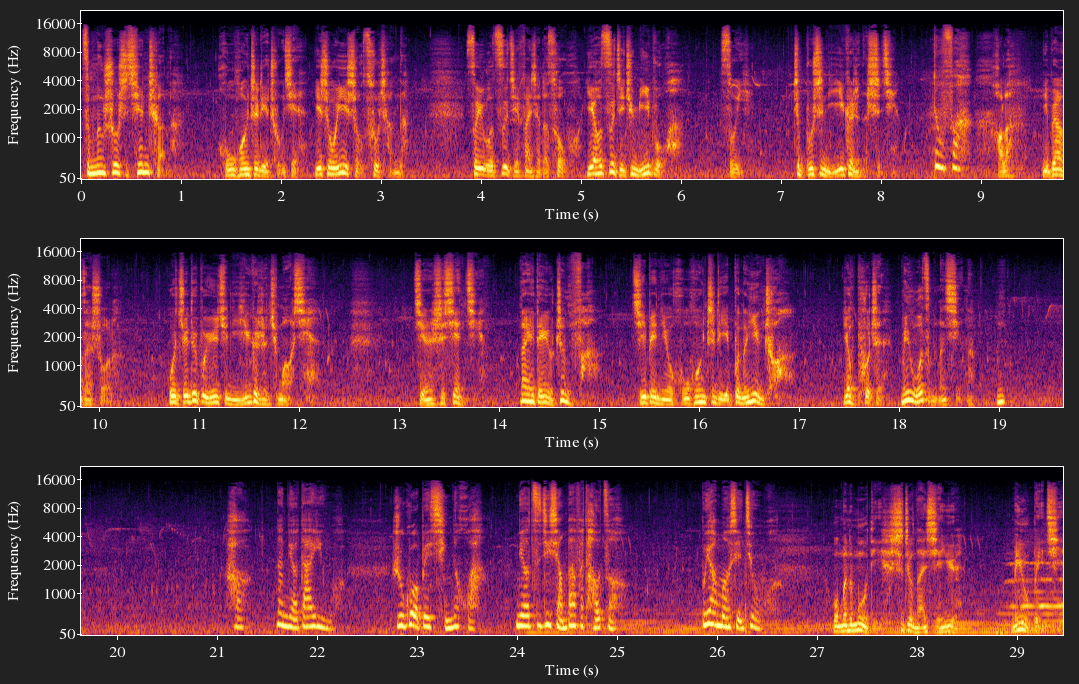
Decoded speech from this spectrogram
怎么能说是牵扯呢？洪荒之力重现也是我一手促成的，所以我自己犯下的错误也要自己去弥补啊。所以，这不是你一个人的事情。东方，好了，你不要再说了。我绝对不允许你一个人去冒险。既然是陷阱，那也得有阵法。即便你有洪荒之力，也不能硬闯。要破阵，没有我怎么能行呢？嗯。好，那你要答应我，如果我被擒的话，你要自己想办法逃走，不要冒险救我。我们的目的是救南弦月，没有被擒。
